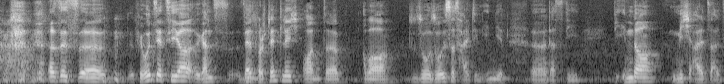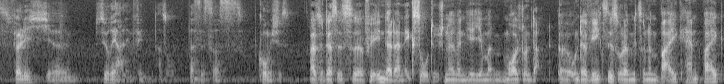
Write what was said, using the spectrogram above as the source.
das ist äh, für uns jetzt hier ganz selbstverständlich. Und, äh, aber so, so ist es halt in Indien, äh, dass die, die Inder mich als, als völlig äh, surreal empfinden. Also das ist was Komisches. Also das ist äh, für Inder dann exotisch, ne? wenn hier jemand Rollstuhl unter, äh, unterwegs ist oder mit so einem Bike, Handbike.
